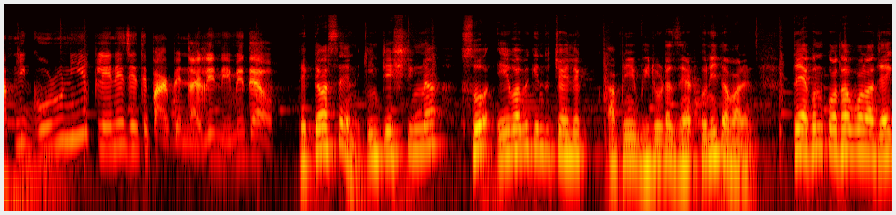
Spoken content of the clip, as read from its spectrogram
আপনি গরু নিয়ে প্লেনে যেতে পারবেন না। তাইলে নেমে দাও। দেখতে পাচ্ছেন? ইন্টারেস্টিং না? সো এইভাবে কিন্তু চাইলে আপনি ভিডিওটা জেড করে নিতে পারেন। তো এখন কথা বলা যায়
